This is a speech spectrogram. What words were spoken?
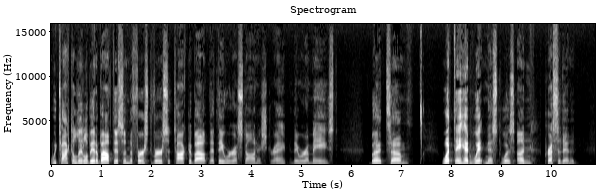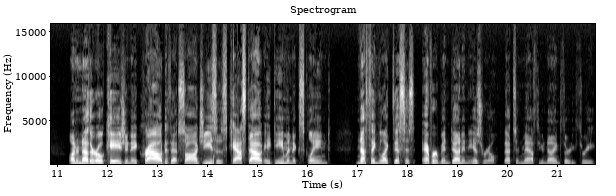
we talked a little bit about this in the first verse. It talked about that they were astonished, right? They were amazed. But um, what they had witnessed was unprecedented. On another occasion, a crowd that saw Jesus cast out a demon exclaimed, Nothing like this has ever been done in Israel. That's in Matthew 9:33.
